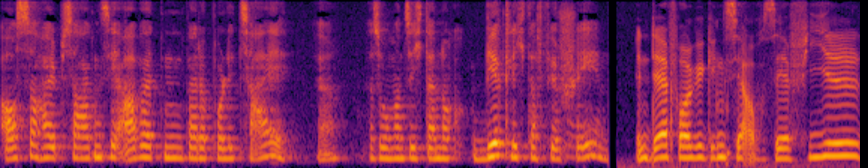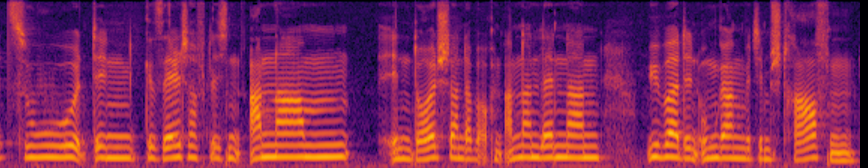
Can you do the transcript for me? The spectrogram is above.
außerhalb sagen, sie arbeiten bei der Polizei. Ja? Also wo man sich dann noch wirklich dafür schämt. In der Folge ging es ja auch sehr viel zu den gesellschaftlichen Annahmen in Deutschland, aber auch in anderen Ländern über den Umgang mit dem Strafen.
